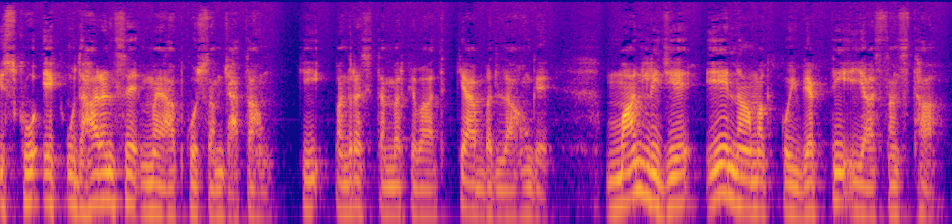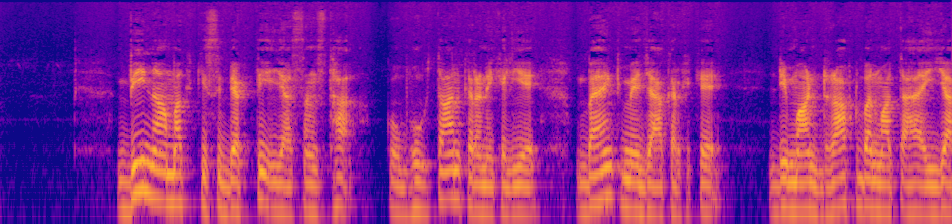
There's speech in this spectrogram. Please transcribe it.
इसको एक उदाहरण से मैं आपको समझाता हूँ कि 15 सितंबर के बाद क्या बदलाव होंगे। मान लीजिए, ए नामक कोई व्यक्ति या संस्था, बी नामक किसी व्यक्ति या संस्था को भुगतान करने के लिए बैंक में जा कर के डिमांड ड्राफ्ट बनवाता है या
